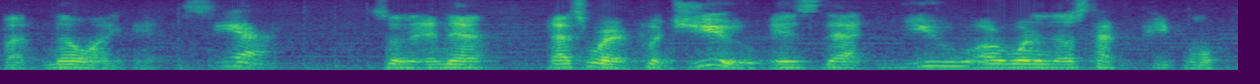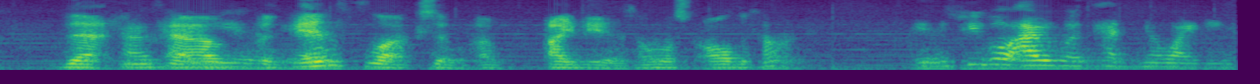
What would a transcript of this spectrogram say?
but no ideas. Yeah. So, and that that's where it puts you is that you are one of those type of people that you have ideas, an yeah. influx of, of ideas almost all the time. It was people I was with had no ideas.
